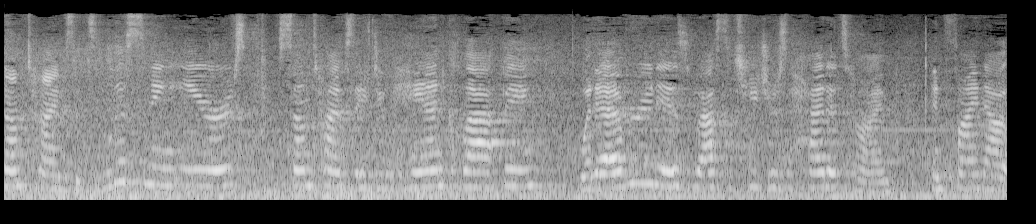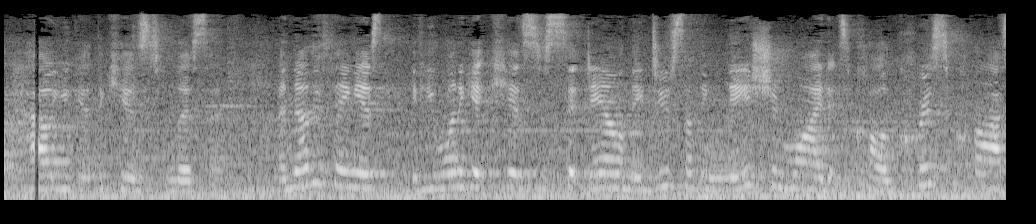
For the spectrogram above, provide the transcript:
Sometimes it's listening ears. Sometimes they do hand clapping. Whatever it is, you ask the teachers ahead of time and find out how you get the kids to listen. Another thing is, if you want to get kids to sit down, they do something nationwide. It's called crisscross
